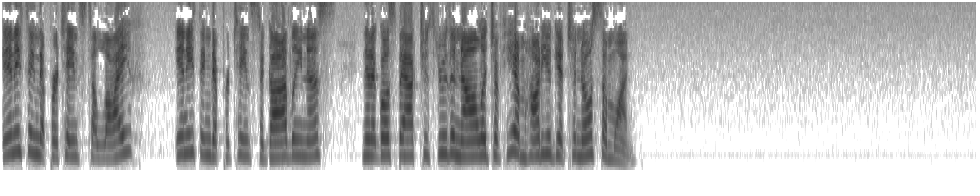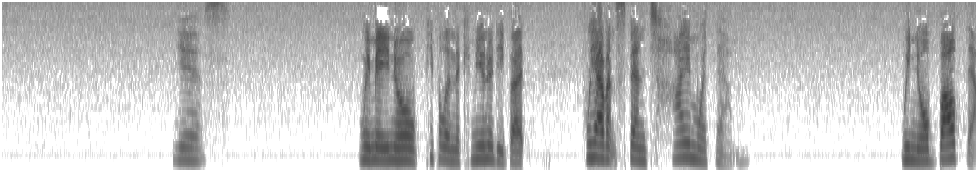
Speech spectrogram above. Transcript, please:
anything that pertains to life, anything that pertains to godliness. Then it goes back to through the knowledge of Him. How do you get to know someone? Yes. We may know people in the community, but if we haven't spent time with them, we know about them,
